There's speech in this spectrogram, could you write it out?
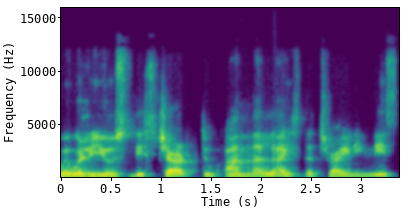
We will use this chart to analyze the training needs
